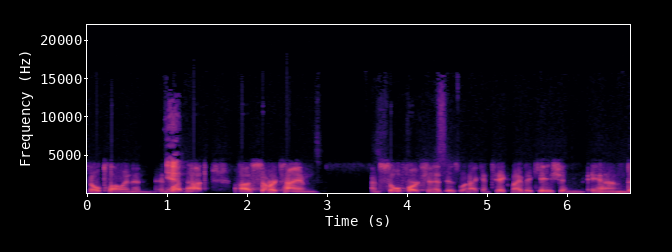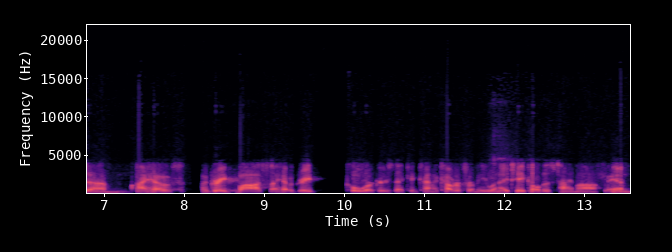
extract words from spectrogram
snow plowing and, and Yeah. whatnot. Uh, summertime, I'm so fortunate is when I can take my vacation, and um, I have a great boss. I have a great coworkers that can kind of cover for me when I take all this time off. And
